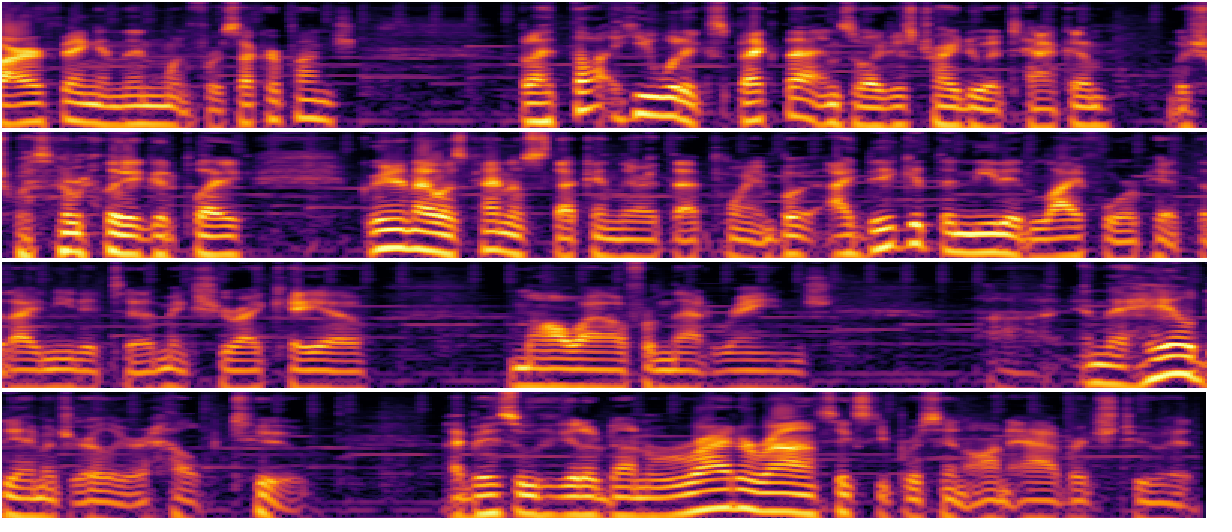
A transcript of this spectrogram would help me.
Fire Fang and then went for Sucker Punch, but I thought he would expect that, and so I just tried to attack him, which wasn't really a good play. Granted, I was kind of stuck in there at that point, but I did get the needed Life Orb hit that I needed to make sure I KO Mawile from that range. Uh, and the hail damage earlier helped too. I basically could have done right around 60% on average to it.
